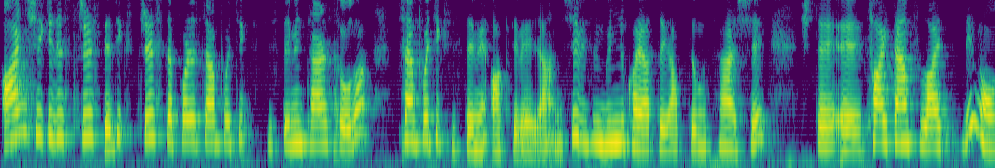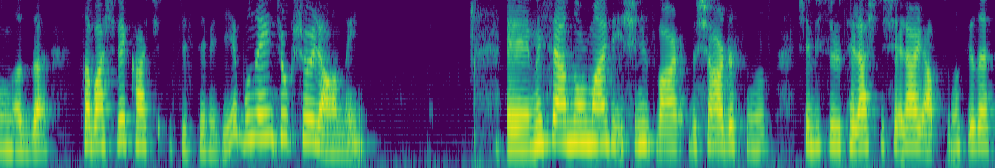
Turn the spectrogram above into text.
Aynı şekilde stres dedik. Stres de parasempatik sistemin tersi olan sempatik sistemi aktive eden bir şey. Bizim günlük hayatta yaptığımız her şey işte e, fight and flight değil mi onun adı da? Savaş ve kaç sistemi diye. Bunu en çok şöyle anlayın. Ee, mesela normalde işiniz var, dışarıdasınız, işte bir sürü telaşlı şeyler yaptınız ya da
